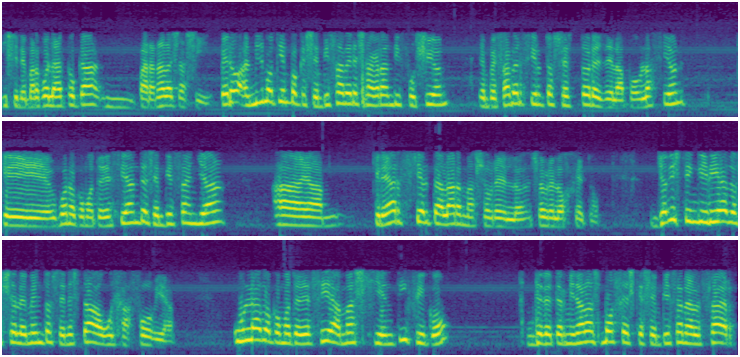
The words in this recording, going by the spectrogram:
y sin embargo en la época mm, para nada es así. Pero al mismo tiempo que se empieza a ver esa gran difusión, empezó a haber ciertos sectores de la población que, bueno, como te decía antes, empiezan ya a, crear cierta alarma sobre el, sobre el objeto. Yo distinguiría dos elementos en esta ouijafobia. Un lado, como te decía, más científico, de determinadas voces que se empiezan a alzar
